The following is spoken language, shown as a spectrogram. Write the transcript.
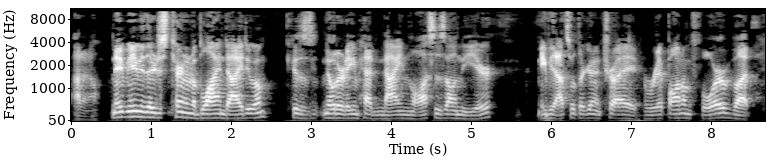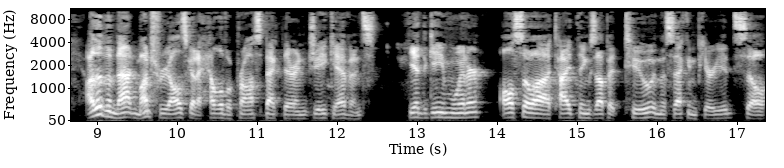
I don't know. Maybe, maybe they're just turning a blind eye to him because Notre Dame had nine losses on the year. Maybe that's what they're going to try rip on him for. But other than that, Montreal's got a hell of a prospect there in Jake Evans. He had the game winner. Also, uh, tied things up at two in the second period. So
